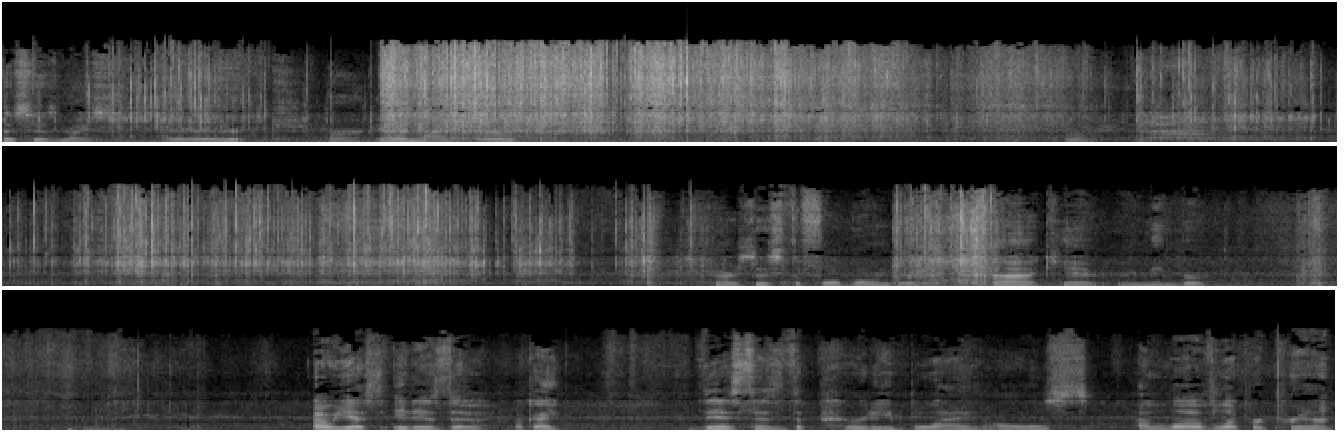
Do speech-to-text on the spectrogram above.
this is my skirt, or, and my shirt. Or is this the full-blown dress? I can't remember. Oh, yes, it is the... Okay. This is the pretty blouse. I love leopard print.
